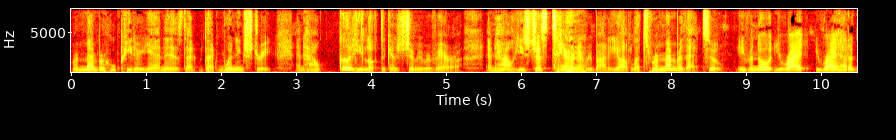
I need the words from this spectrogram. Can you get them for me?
remember who Peter Yan is, that that winning streak and how good he looked against Jimmy Rivera and how he's just tearing Yeah. everybody up. Let's remember that too. Even though Uriah, Uriah had a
